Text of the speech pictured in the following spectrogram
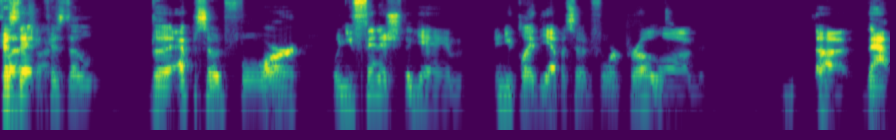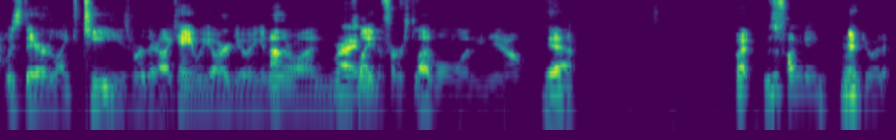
because Well, that because the the episode four when you finish the game and you played the episode four prologue uh that was their like tease where they're like hey we are doing another one Right. play the first level and you know Yeah. but it was a fun game i Yeah. enjoyed it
